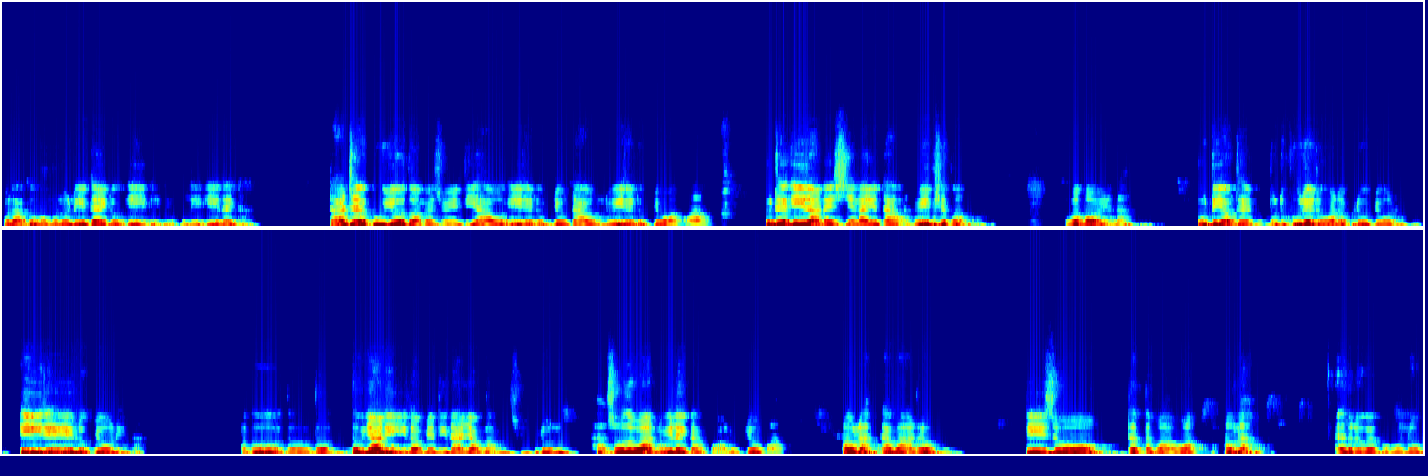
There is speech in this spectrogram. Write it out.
ဟုတ်လားအခုဘုံဘုံတို့လေးတိုက်လို့အေးနေတယ်မလေးအေးလိုက်တာဒါထက်အပူရော့သွားမယ်ဆိုရင်ဒီဟာကိုအေးတယ်လို့ပြောဒါကိုနှွေးတယ်လို့ပြောရမှာ သူတည်းအေးတာနဲ့ရှင်လိုက်ရင်ဒါအနှွေးဖြစ်သွားမှာသဘောပေါက်ရင်လားသူ့တယောက်တည်းသူ့တစ်ခုတည်းတုန်းကတော့ဘယ်လိုပြောတာအေးတယ်လို့ပြောနေတာအခုတုံညဒီလောက်မြတ်ဒီနာရောက်လာမှရှင်ဘယ်လိုလဲဟာစောစောကနှွေးလိုက်တာကွာလို့ပြောမှာဟုတ်လားဒါပါတော့တေဇောဓတ္တဘာဝဟုတ်လားအဲ့ဒါလိုပဲဘုံဘုံတို့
